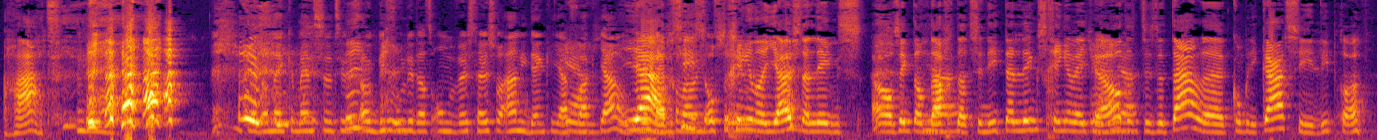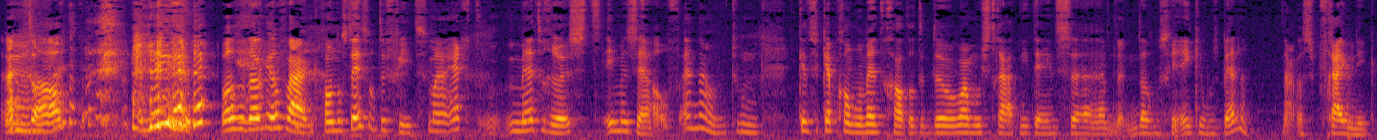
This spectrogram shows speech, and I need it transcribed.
haat. Ja, dan denken mensen natuurlijk ook, die voelen dat onbewust heus wel aan. Die denken, ja, fuck jou. Ja, precies. gewoon- Of ze gingen dan juist naar links. Als ik dan dacht dat ze niet naar links gingen, weet je wel. Dat de totale communicatie liep gewoon uit de hand. En nu was het ook heel vaak. Gewoon nog steeds op de fiets. Maar echt met rust in mezelf. En nou, toen... Ik heb, ik heb gewoon momenten gehad dat ik de Warmoestraat niet eens... eh, dat ik misschien één keer moest bellen. Nou, dat is vrij uniek.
